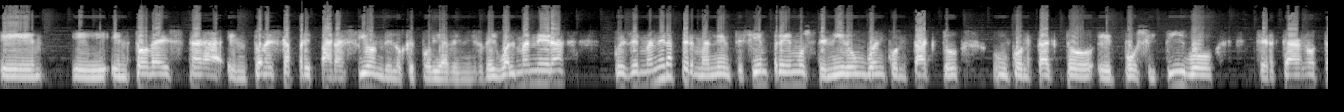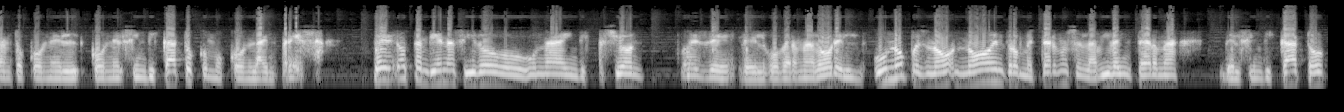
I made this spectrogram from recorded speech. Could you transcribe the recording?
eh, eh, en toda esta en toda esta preparación de lo que podía venir. De igual manera, pues de manera permanente siempre hemos tenido un buen contacto, un contacto eh, positivo, cercano tanto con el con el sindicato como con la empresa. Pero también ha sido una indicación pues de, del gobernador el uno pues no no entrometernos en la vida interna del sindicato,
